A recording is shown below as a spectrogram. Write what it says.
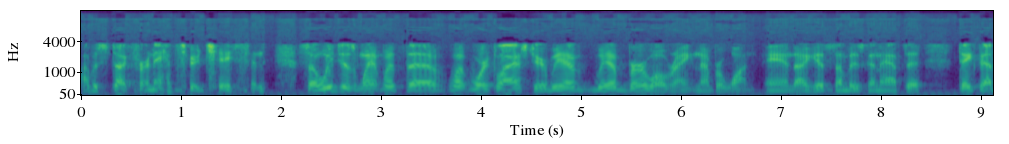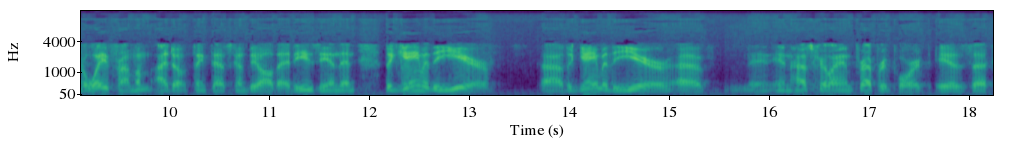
I was stuck for an answer, Jason. So we just went with uh, what worked last year. We have we have Burwell ranked number one, and I guess somebody's going to have to take that away from them. I don't think that's going to be all that easy. And then the game of the year uh, the game of the year uh, in Huskerland Prep Report is uh,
